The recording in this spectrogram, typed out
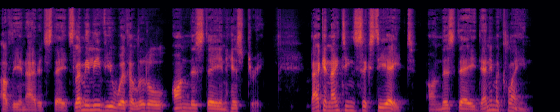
of the United States. Let me leave you with a little on this day in history. Back in 1968, on this day, Denny McLain,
